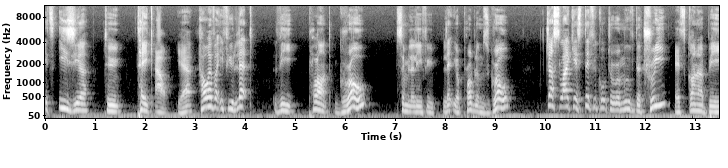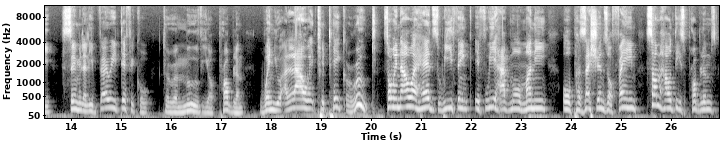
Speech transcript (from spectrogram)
it's easier to take out yeah. However if you let the plant grow, similarly if you let your problems grow just like it's difficult to remove the tree, it's gonna be similarly very difficult to remove your problem when you allow it to take root. So in our heads we think if we have more money or possessions or fame somehow these problems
